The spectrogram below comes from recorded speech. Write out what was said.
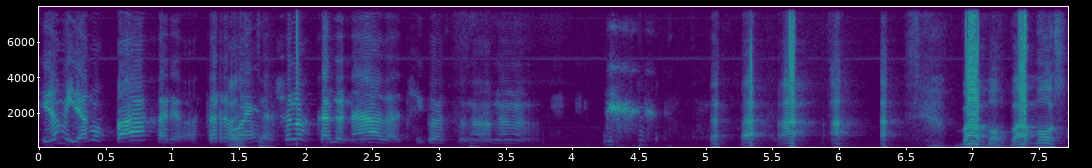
si no miramos pájaros, está re bueno. Yo no escalo nada, chicos. No, no, no. vamos, vamos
